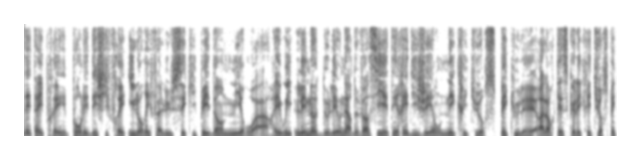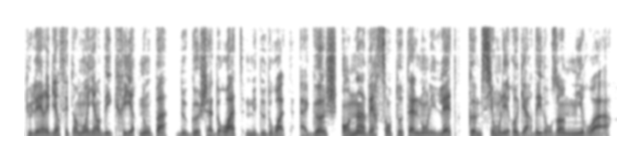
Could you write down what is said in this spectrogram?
détail près, pour les déchiffrer, il aurait fallu s'équiper d'un miroir. Et oui, les notes de Léonard de Vinci étaient rédigées en écriture spéculaire. Alors qu'est-ce que l'écriture spéculaire? Eh bien c'est un moyen d'écrire, non pas de gauche à droite, mais de droite à gauche, en inversant totalement les lettres comme si on les regardait dans un miroir.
